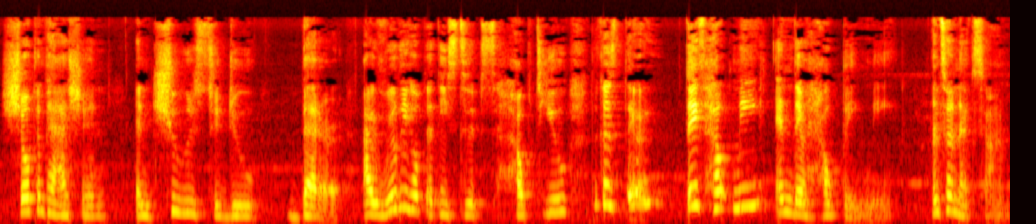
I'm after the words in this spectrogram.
show compassion, and choose to do better. I really hope that these tips helped you because they're they've helped me and they're helping me. Until next time.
